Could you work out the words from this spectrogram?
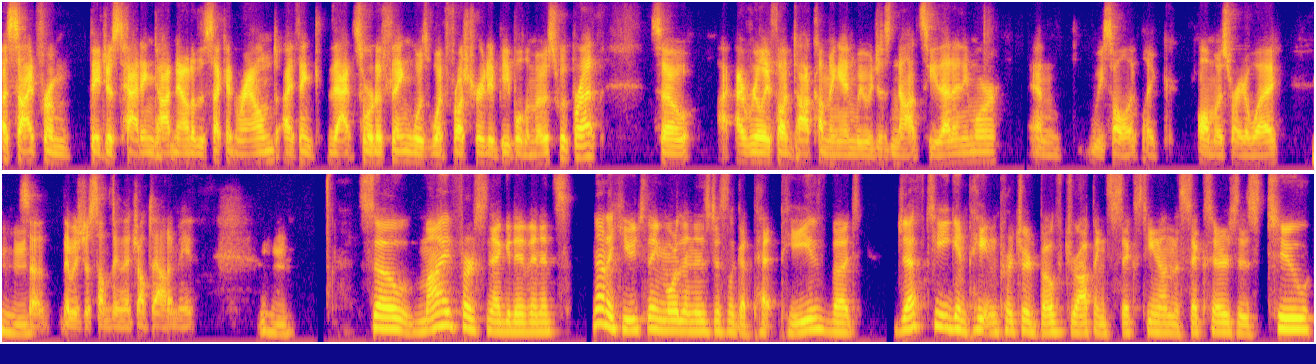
aside from they just hadn't gotten out of the second round, I think that sort of thing was what frustrated people the most with Brett. So I, I really thought Doc coming in, we would just not see that anymore. And we saw it like almost right away. Mm-hmm. So there was just something that jumped out at me. Mm-hmm. So my first negative, and it's not a huge thing more than is just like a pet peeve, but Jeff Teague and Payton Pritchard both dropping 16 on the Sixers is too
